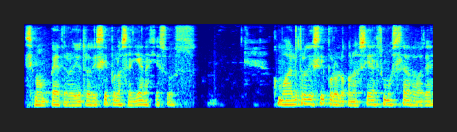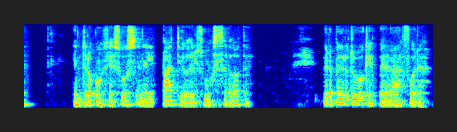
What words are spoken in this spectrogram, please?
Simón Pedro y otro discípulo seguían a Jesús. Como el otro discípulo lo conocía el sumo sacerdote, entró con Jesús en el patio del sumo sacerdote. Pero Pedro tuvo que esperar afuera,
